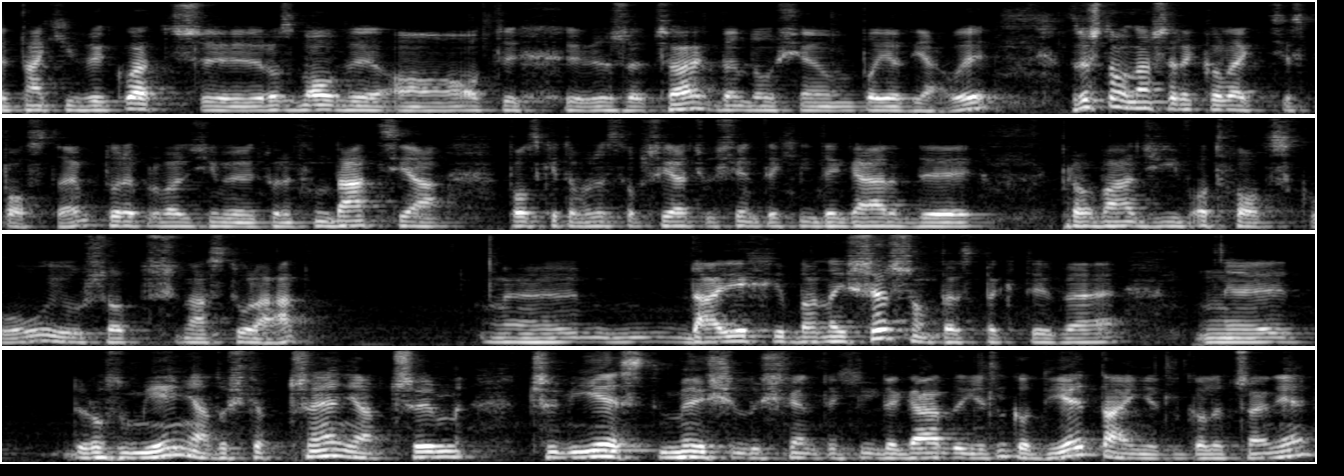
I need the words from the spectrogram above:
y, taki wykład czy rozmowy o, o tych rzeczach będą się pojawiały. Zresztą nasze rekolekcje z postem, które prowadzimy, które Fundacja Polskie Towarzystwo Przyjaciół Świętej Hildegardy prowadzi w Otwocku już od 13 lat e, daje chyba najszerszą perspektywę e, rozumienia, doświadczenia, czym, czym jest myśl świętej Hildegardy, nie tylko dieta i nie tylko leczenie,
